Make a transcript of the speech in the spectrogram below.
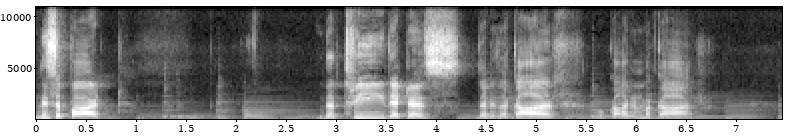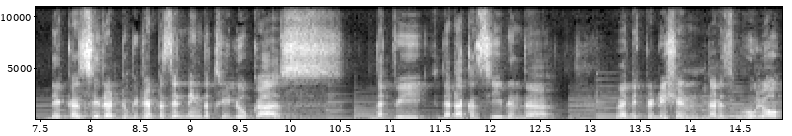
This apart, the three letters, that is Akar, Ukar, and Makar, they are considered to be representing the three lokas that we that are conceived in the Vedic tradition, that is Bhulok,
